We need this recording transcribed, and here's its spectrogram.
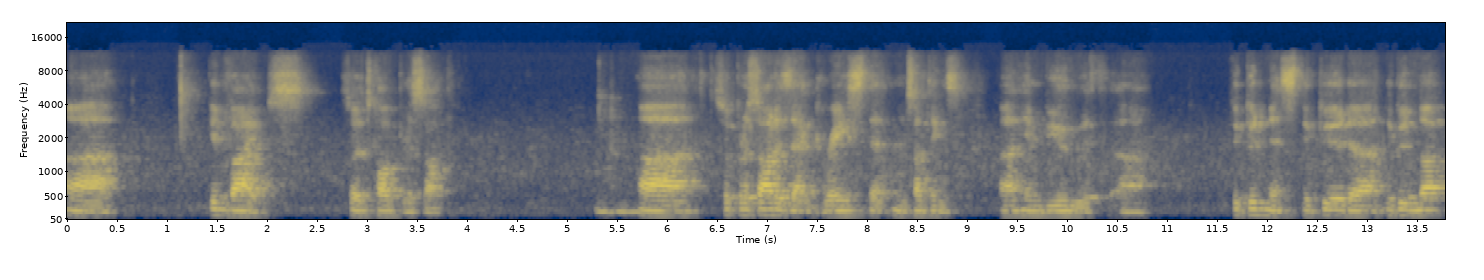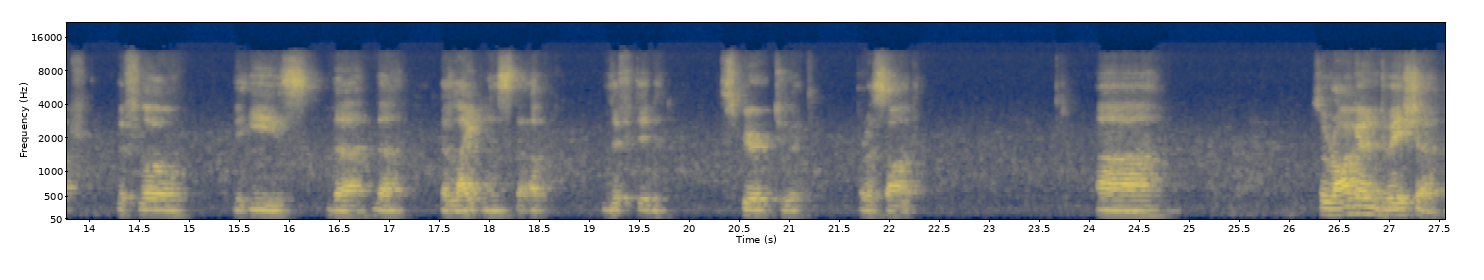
Uh, good vibes. So it's called prasad. Mhm. Uh, so prasad is that grace that when something's uh, imbued with uh, the goodness, the good, uh, the good luck, the flow, the ease, the the the lightness, the uplifted spirit to it, prasad. Uh, so raga and dvesha,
